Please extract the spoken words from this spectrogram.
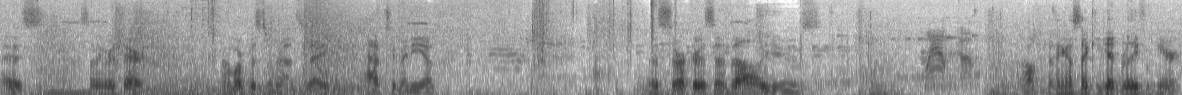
There's something right there. Oh, more pistol rounds that I have too many of. The circus of values. Welcome. Oh, nothing else I could get really from here.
